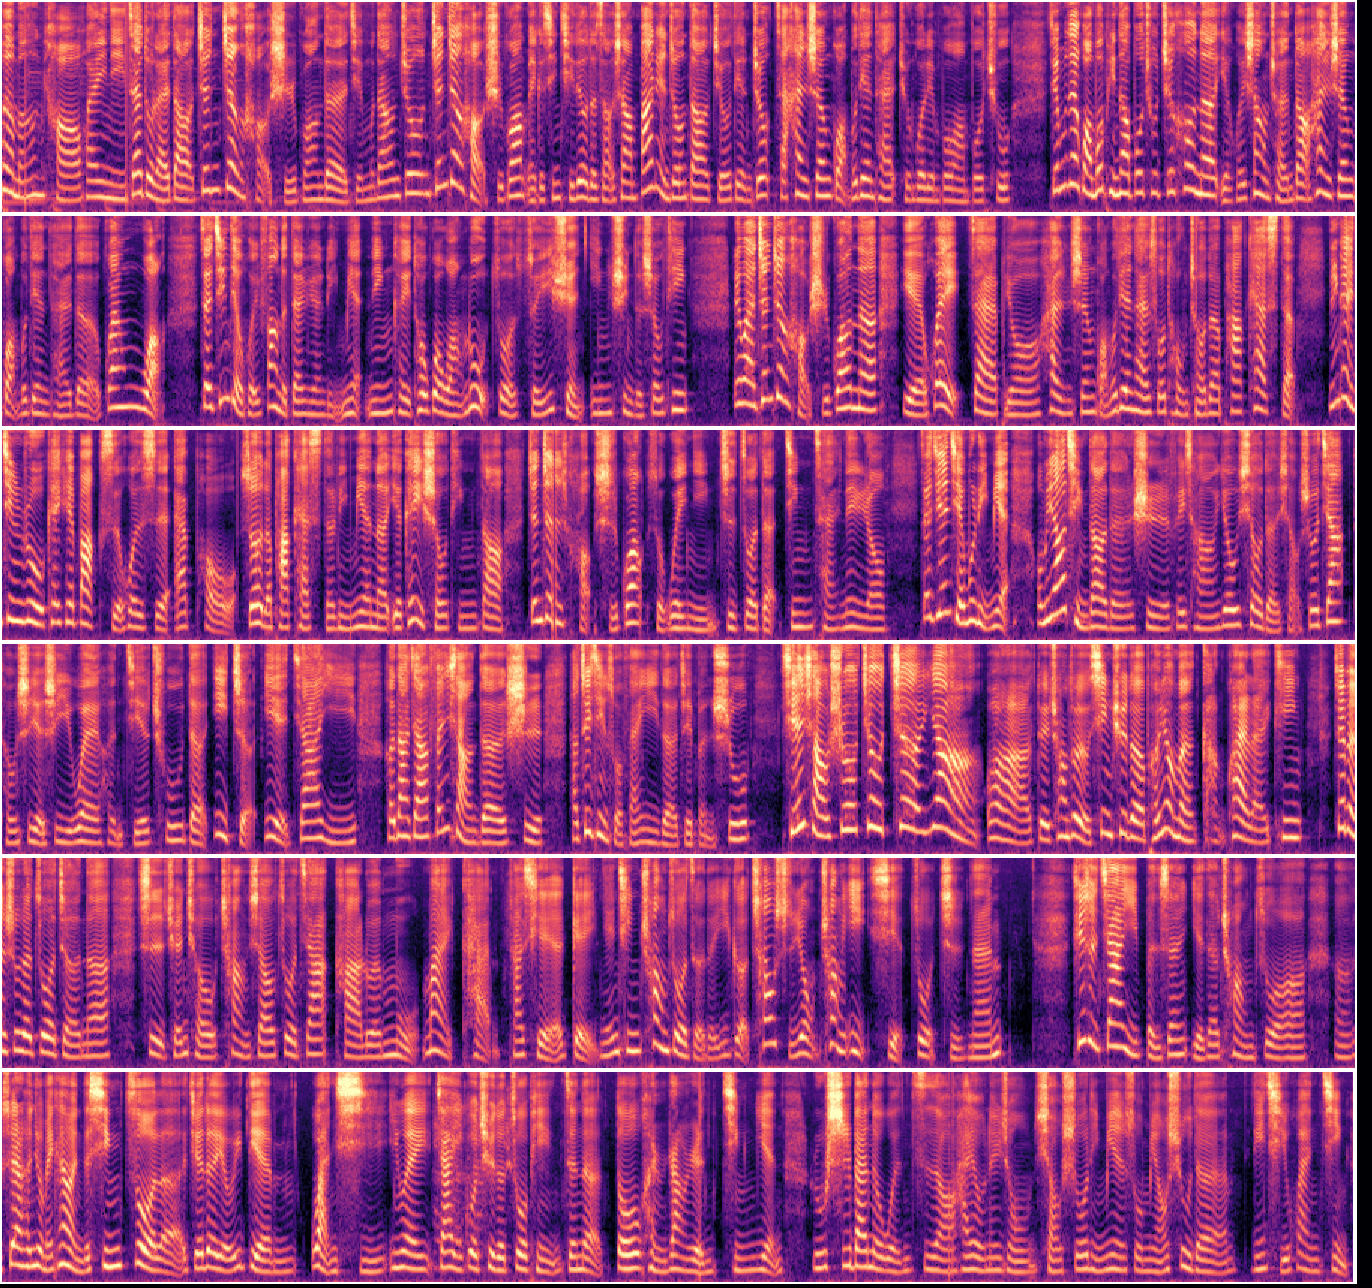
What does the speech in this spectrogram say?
朋友们好，欢迎您再度来到《真正好时光》的节目当中。《真正好时光》每个星期六的早上八点钟到九点钟，在汉声广播电台全国联播网播出。节目在广播频道播出之后呢，也会上传到汉声广播电台的官网。在经典回放的单元里面，您可以透过网络做随选音讯的收听。另外，《真正好时光》呢，也会在由汉声广播电台所统筹的 Podcast，您可以进入 KKBOX 或者是 Apple 所有的 Pod。Podcast 里面呢，也可以收听到真正好时光所为您制作的精彩内容。在今天节目里面，我们邀请到的是非常优秀的小说家，同时也是一位很杰出的译者叶嘉仪，和大家分享的是他最近所翻译的这本书。写小说就这样哇！对创作有兴趣的朋友们，赶快来听这本书的作者呢，是全球畅销作家卡伦姆麦坎，他写给年轻创作者的一个超实用创意写作指南。其实佳怡本身也在创作哦，嗯，虽然很久没看到你的新作了，觉得有一点惋惜，因为佳怡过去的作品真的都很让人惊艳，如诗般的文字哦，还有那种小说里面所描述的离奇幻境。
